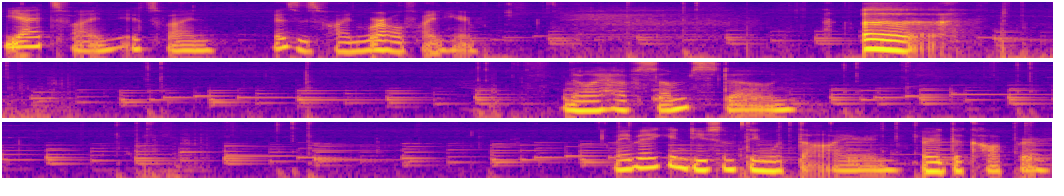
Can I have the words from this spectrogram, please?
Yeah, it's fine. It's fine. This is fine. We're all fine here. Uh. No, I have some stone. Maybe I can do something with the iron or the copper.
